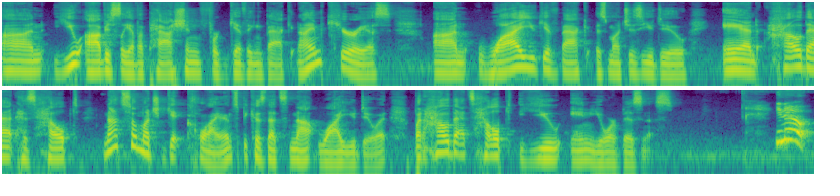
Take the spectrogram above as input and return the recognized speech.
on you obviously have a passion for giving back. And I'm curious on why you give back as much as you do and how that has helped not so much get clients because that's not why you do it, but how that's helped you in your business. You know,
